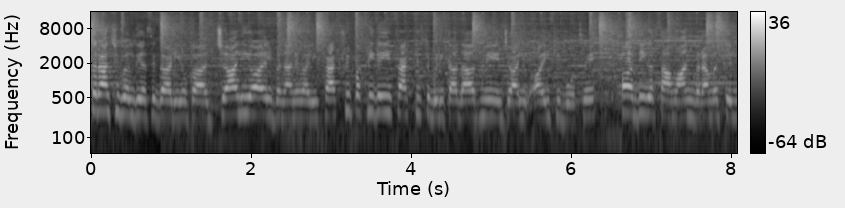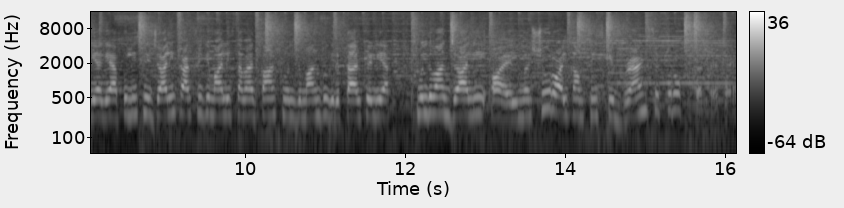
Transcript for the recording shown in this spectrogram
कराची बल्दिया से गाड़ियों का जाली ऑयल बनाने वाली फैक्ट्री पकड़ी गई। फैक्ट्री से बड़ी तादाद में जाली ऑयल की बोतलें और दीगर सामान बरामद कर लिया गया। पुलिस ने जाली फैक्ट्री के मालिक समेत पाँच मुलजमान को गिरफ़्तार कर लिया। मुलजमान जाली ऑयल मशहूर ऑयल कंपनीज़ के ब्रांड से फरोख्त करते थे।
